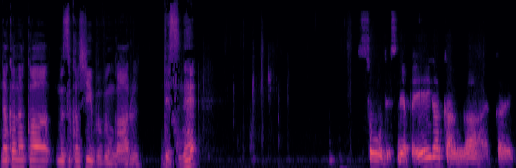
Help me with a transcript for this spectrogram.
なかなか難しい部分があるですね。そうですね。やっぱ映画館が、やっぱり、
